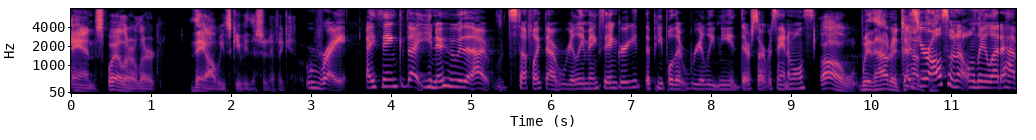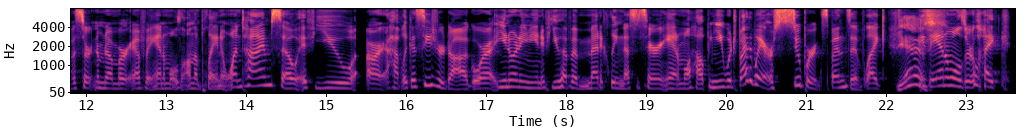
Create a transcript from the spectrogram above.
and spoiler alert they always give you the certificate Right. I think that you know who that stuff like that really makes angry? The people that really need their service animals. oh without a doubt Because you're also not only allowed to have a certain number of animals on the plane at one time. So if you are have like a seizure dog or you know what I mean, if you have a medically necessary animal helping you, which by the way are super expensive. Like yes these animals are like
